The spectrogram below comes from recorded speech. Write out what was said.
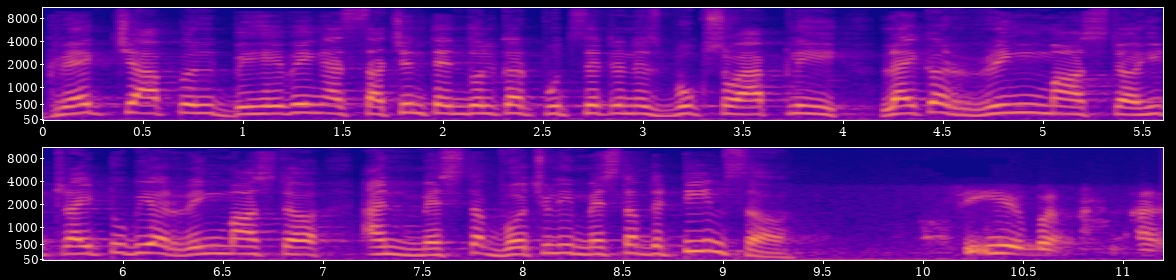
Greg Chappell behaving as Sachin Tendulkar puts it in his book so aptly like a ringmaster? He tried to be a ringmaster and messed up, virtually messed up the team, sir. See, but uh,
